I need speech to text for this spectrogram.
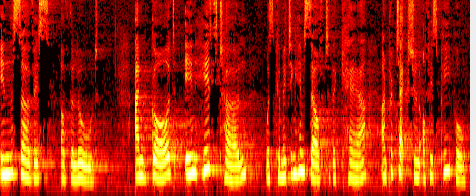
in the service of the Lord. And God, in his turn, was committing himself to the care and protection of his people.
